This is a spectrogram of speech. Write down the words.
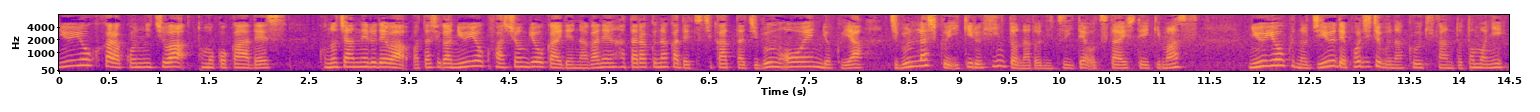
ニューヨークからこんにちは、ともこかーです。このチャンネルでは私がニューヨークファッション業界で長年働く中で培った自分応援力や自分らしく生きるヒントなどについてお伝えしていきます。ニューヨークの自由でポジティブな空気感とともに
